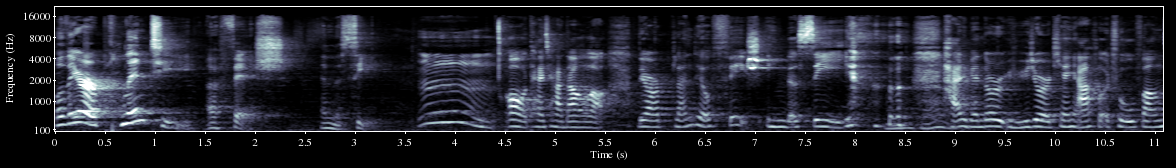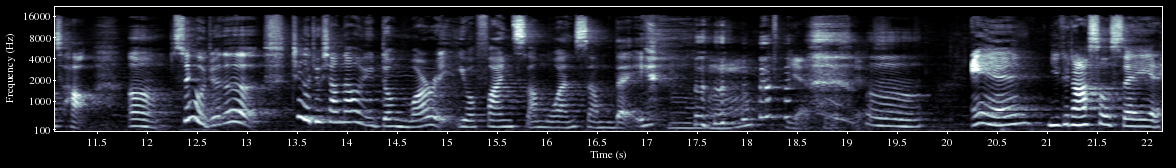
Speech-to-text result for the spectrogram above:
？Well, there are plenty of fish in the sea. 嗯，哦，太恰当了。There are plenty of fish in the sea，、海里边都是鱼，就是天涯何处无芳草。嗯，所以我觉得这个就相当于 Don't worry, you'll find someone someday。 Yes, yes, yes. And you can also say it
